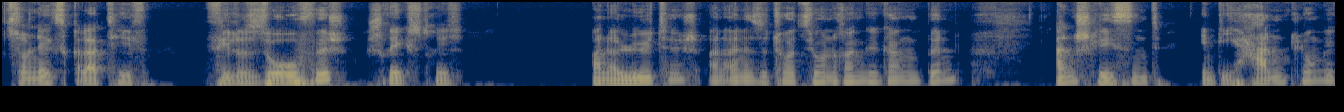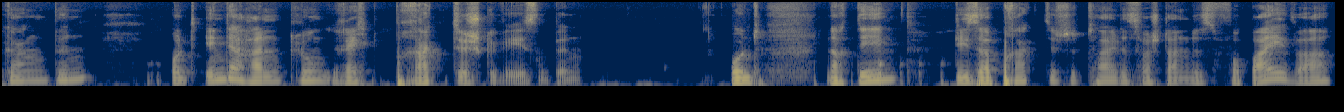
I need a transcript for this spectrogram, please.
zunächst relativ philosophisch, schrägstrich analytisch an eine Situation rangegangen bin, anschließend in die Handlung gegangen bin und in der Handlung recht praktisch gewesen bin. Und nachdem dieser praktische Teil des Verstandes vorbei war,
